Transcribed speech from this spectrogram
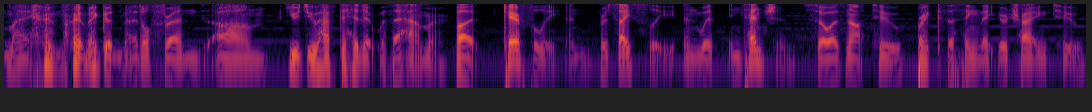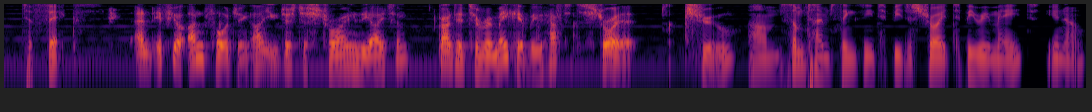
my my, my good metal friend. Um, you do have to hit it with a hammer, but carefully and precisely and with intention, so as not to break the thing that you're trying to to fix. And if you're unforging, aren't you just destroying the item? Granted, to remake it, but you have to destroy it. True. Um, sometimes things need to be destroyed to be remade. You know.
